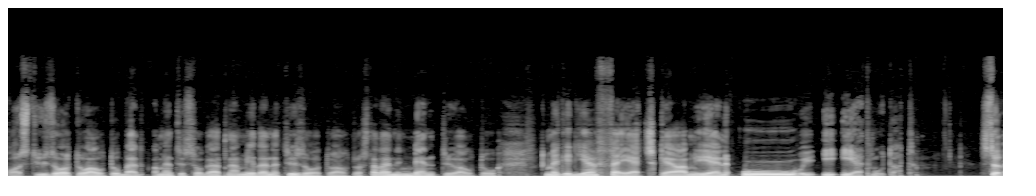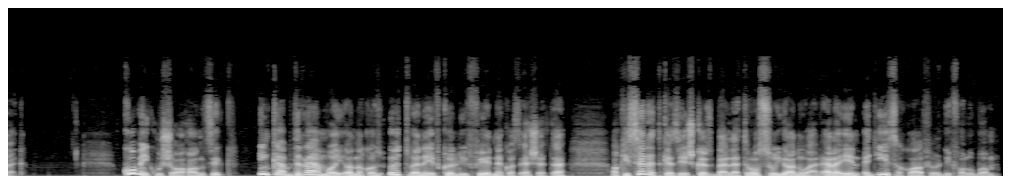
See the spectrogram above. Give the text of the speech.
ha az tűzoltóautó, bár a mentőszolgálatnál mi lenne tűzoltóautó, az talán egy mentőautó, meg egy ilyen fejecske, ami ilyen ó, ilyet mutat. Szöveg. Komikusan hangzik, Inkább drámai annak az 50 év körüli férnek az esete, aki szeretkezés közben lett rosszul január elején egy észak-alföldi faluban.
